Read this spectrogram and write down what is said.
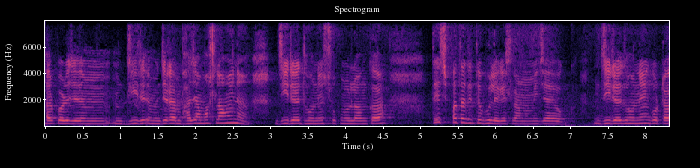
তারপরে যে জিরে যেটা ভাজা মশলা হয় না, জিরে, ধনে, শুকনো লঙ্কা, তেজপাতা দিতে ভুলে গেছিলাম আমি, যাই হোক। জিরে, ধনে, গোটা,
